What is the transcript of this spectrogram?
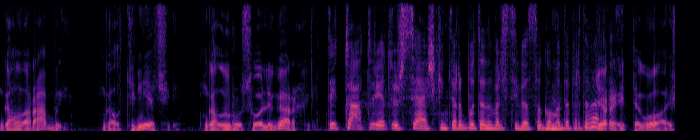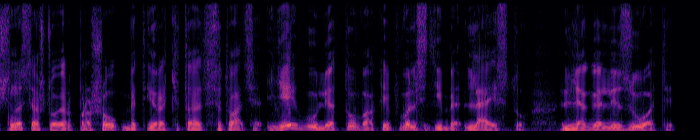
Gal arabai, gal kiniečiai? Gal rusų oligarchai. Tai tą turėtų išsiaiškinti ir būtent valstybės saugumo departamentas. Gerai, tegul aiškinasi, aš to ir prašau, bet yra kita situacija. Jeigu Lietuva kaip valstybė leistų legalizuoti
